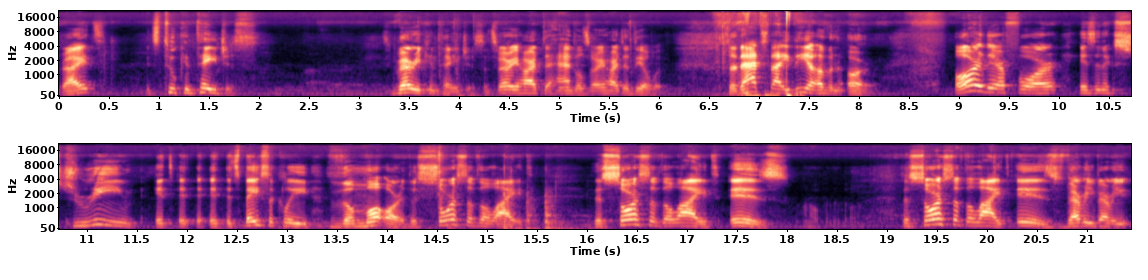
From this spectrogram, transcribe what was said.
Right? It's too contagious. It's very contagious. It's very hard to handle. It's very hard to deal with. So that's the idea of an or. Or therefore is an extreme. It, it, it, it's basically the more, the source of the light. The source of the light is. The source of the light is very, very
